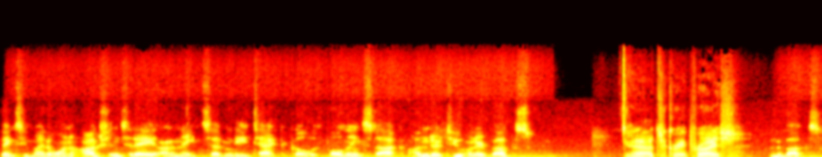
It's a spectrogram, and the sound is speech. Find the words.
thinks he might have won an auction today on an 870 tactical with folding stock under 200 bucks. Yeah, that's a great price. 100 bucks.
